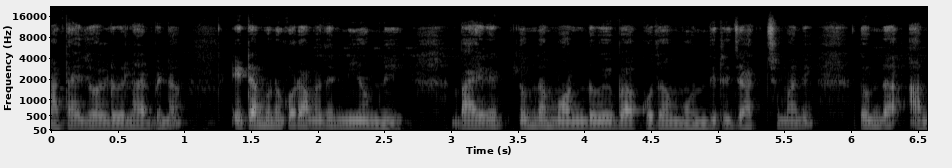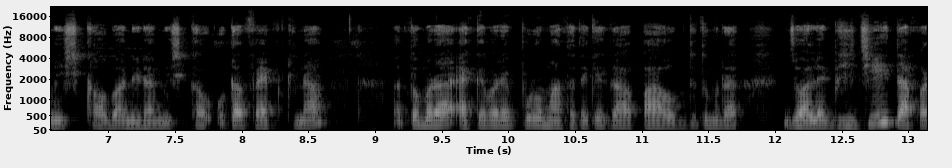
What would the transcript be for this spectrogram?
মাথায় জল ঢালবে না, এটা মনে করো আমাদের নিয়ম নেই। বাইরে তোমরা মণ্ডপে বা কোথাও মন্দিরে যাচ্ছ মানে তোমরা আমিষ খাও বা নিরামিষ খাও, ওটা ফ্যাক্ট না। তোমরা একেবারে পুরো মাথা থেকে গা, পা অবধি তোমরা জলে ভিজিয়েই তারপর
